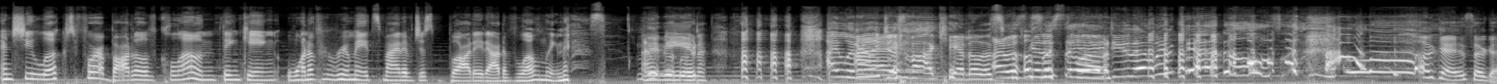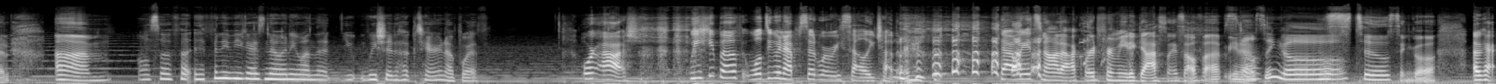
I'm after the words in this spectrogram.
And she looked for a bottle of cologne, thinking one of her roommates might have just bought it out of loneliness. I mean, I literally I- just bought a candle that I was gonna like say I do that with candles. okay, so good. Um, also, if, if any of you guys know anyone that you, we should hook Taryn up with, or Ash. We could both. We'll do an episode where we sell each other. that way, it's not awkward for me to gas myself up. You know, still single. still single. Okay.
